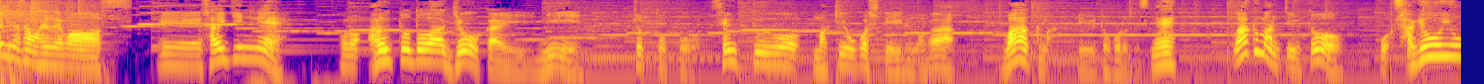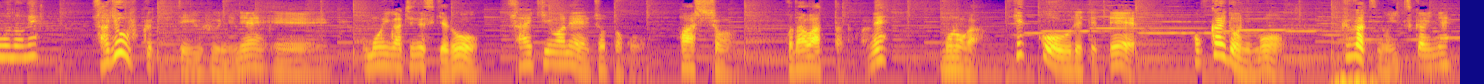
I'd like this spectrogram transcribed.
はい、皆さんおはようございます。えー、最近ね、このアウトドア業界にちょっとこう旋風を巻き起こしているのがワークマンっていうところですね。ワークマンっていうと、こう作業用のね、作業服っていう風にね、えー思いがちですけど、最近はね、ちょっとこう、ファッションこだわったとかね、ものが結構売れてて、北海道にも9月の5日にね、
